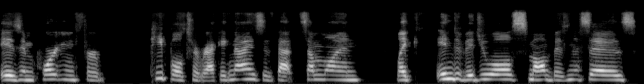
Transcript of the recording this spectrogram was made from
is important for people to recognize is that someone like individuals, small businesses,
